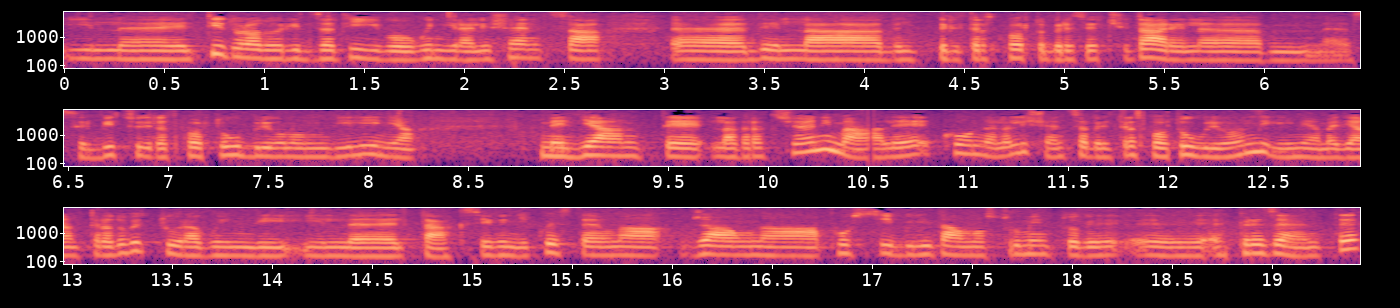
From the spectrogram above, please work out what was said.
il, il titolo autorizzativo, quindi la licenza eh, della, del, per il trasporto per esercitare il mh, mm, servizio di trasporto pubblico non di linea mediante la trazione animale con la licenza per il trasporto pubblico non di linea mediante l'autovettura, quindi il, il, taxi. Quindi questa è una, già una possibilità, uno strumento che eh, è presente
